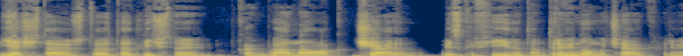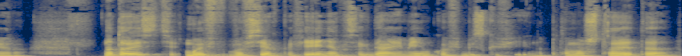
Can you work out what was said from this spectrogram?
я считаю, что это отличный как бы аналог чаю без кофеина, там, травяному чаю, к примеру. Ну, то есть мы во всех кофейнях всегда имеем кофе без кофеина, потому что это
